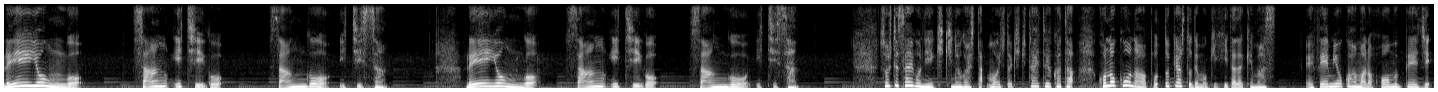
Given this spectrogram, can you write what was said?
045-315-3513 045-315-3513そして最後に聞き逃した、もう一度聞きたいという方、このコーナーはポッドキャストでもお聞きいただけます。FM 横浜のホームページ、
